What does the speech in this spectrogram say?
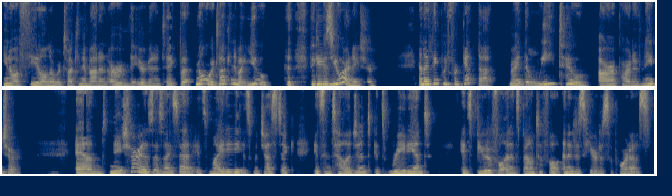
you know, a field or we're talking about an herb that you're going to take. But no, we're talking about you because you are nature. And I think we forget that, right? That we too are a part of nature. And nature is, as I said, it's mighty, it's majestic, it's intelligent, it's radiant, it's beautiful, and it's bountiful, and it is here to support us.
